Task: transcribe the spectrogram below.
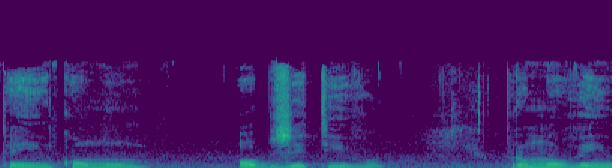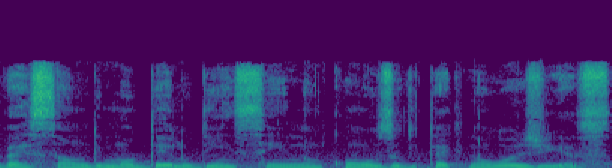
tem como objetivo promover inversão de modelo de ensino com uso de tecnologias.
